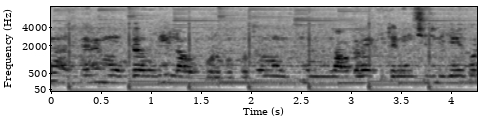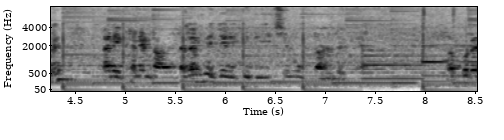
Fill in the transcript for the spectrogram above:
আজকে আমি মুগ দিয়ে লাউ করব। প্রথম লাউটাকে কেটে নিয়েছি ঝিঝিয়ে করে, আর এখানে ডালটাকে ভেজে রেখে দিয়েছি মুগ ডালটাকে। তারপরে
